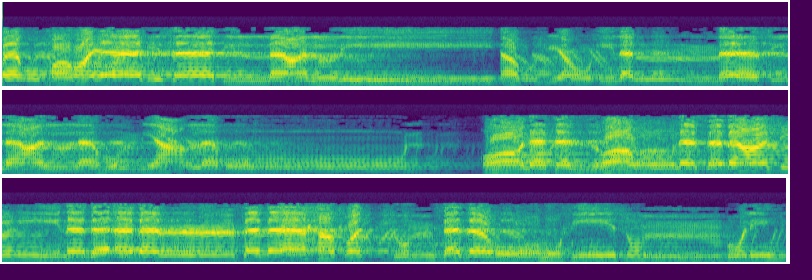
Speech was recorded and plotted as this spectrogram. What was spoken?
وَأُخَرَ يَابِسَاتٍ لَعَلِّي أَرْجِعُ إِلَى النَّاسِ لَعَلَّهُمْ يَعْلَمُونَ قال تزرعون سبع سنين دأبا فما حصدتم فذروه في سنبله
